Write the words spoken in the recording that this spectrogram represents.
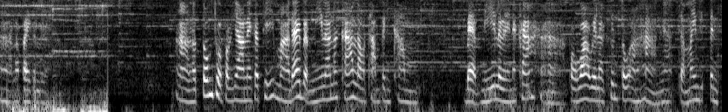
อ่าเราไปกันเลยอ่าเราต้มถั่วฝักยาวในกะทิมาได้แบบนี้แล้วนะคะ เราทำเป็นคำ แบบนี้เลยนะคะอ่าเพราะว่าเวลาขึ้นโต๊ะอาหารเนี่ยจะไม่เป็นเ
